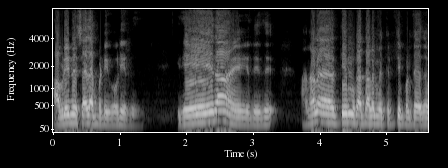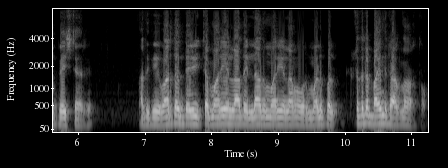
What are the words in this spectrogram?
அப்படின்னு சேதாப்பட்டி ஓடிடுறது. இதே தான் இது இது. அதனால் திமுக தலைமை திருப்திப்படுத்த ஏதோ பேசிட்டாரு. அதுக்கு வருத்தம் தெரிவித்த மாதிரியும் இல்லாத இல்லாத மாதிரியும் இல்லாமல் ஒரு மலுப்பல் கிட்டத்தட்ட பயந்துட்டாருன்னு தான் அர்த்தம்.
